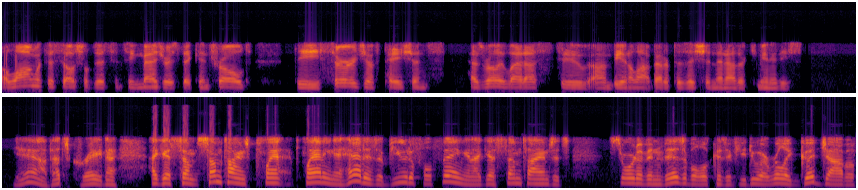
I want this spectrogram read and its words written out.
along with the social distancing measures that controlled the surge of patients, has really led us to um, be in a lot better position than other communities. Yeah, that's great. I, I guess some sometimes plan, planning ahead is a beautiful thing, and I guess sometimes it's sort of invisible because if you do a really good job of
